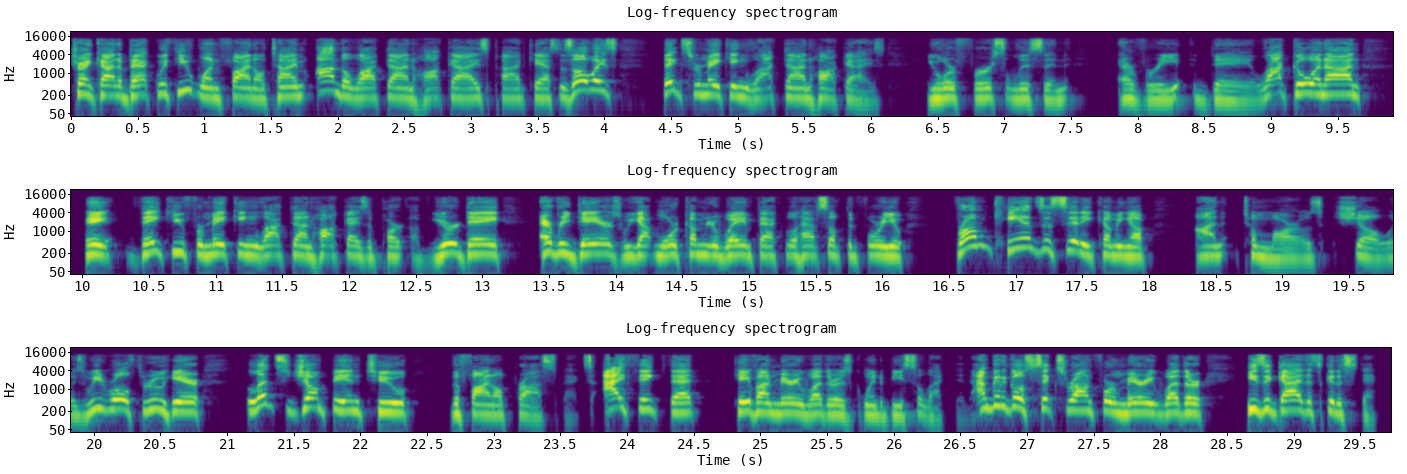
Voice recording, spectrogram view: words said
Trent Condon back with you one final time on the Locked On Hawkeyes podcast. As always, thanks for making Locked On Hawkeyes your first listen every day. A lot going on. Hey, thank you for making Locked On Hawkeyes a part of your day. Every dayers, we got more coming your way. In fact, we'll have something for you from Kansas City coming up on tomorrow's show. As we roll through here, let's jump into the final prospects. I think that Kaevon Merriweather is going to be selected. I'm going to go six round for Merriweather. He's a guy that's going to stick.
